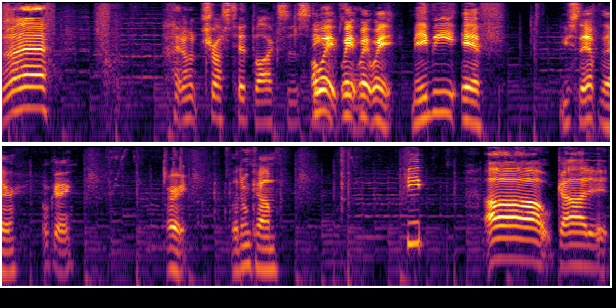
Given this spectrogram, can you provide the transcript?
Ah, I don't trust hitboxes. oh wait, wait, wait, wait. Maybe if you stay up there. Okay. Alright, let him come. Beep. Oh, got it.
